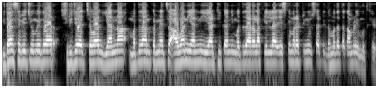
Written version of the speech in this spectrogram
विधानसभेचे उमेदवार श्रीजय चव्हाण यांना मतदान करण्याचं आवाहन यांनी या ठिकाणी मतदाराला केलं आहे. एस के मराठी न्यूजसाठी धर्मदत्त कांबळे मुदखेड.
